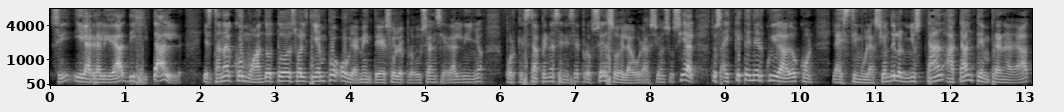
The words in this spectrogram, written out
¿sí? Y la realidad digital. Y están acomodando todo eso al tiempo. Obviamente eso le produce ansiedad al niño porque está apenas en ese proceso de elaboración social. Entonces hay que tener cuidado con la estimulación de los niños tan, a tan temprana edad.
